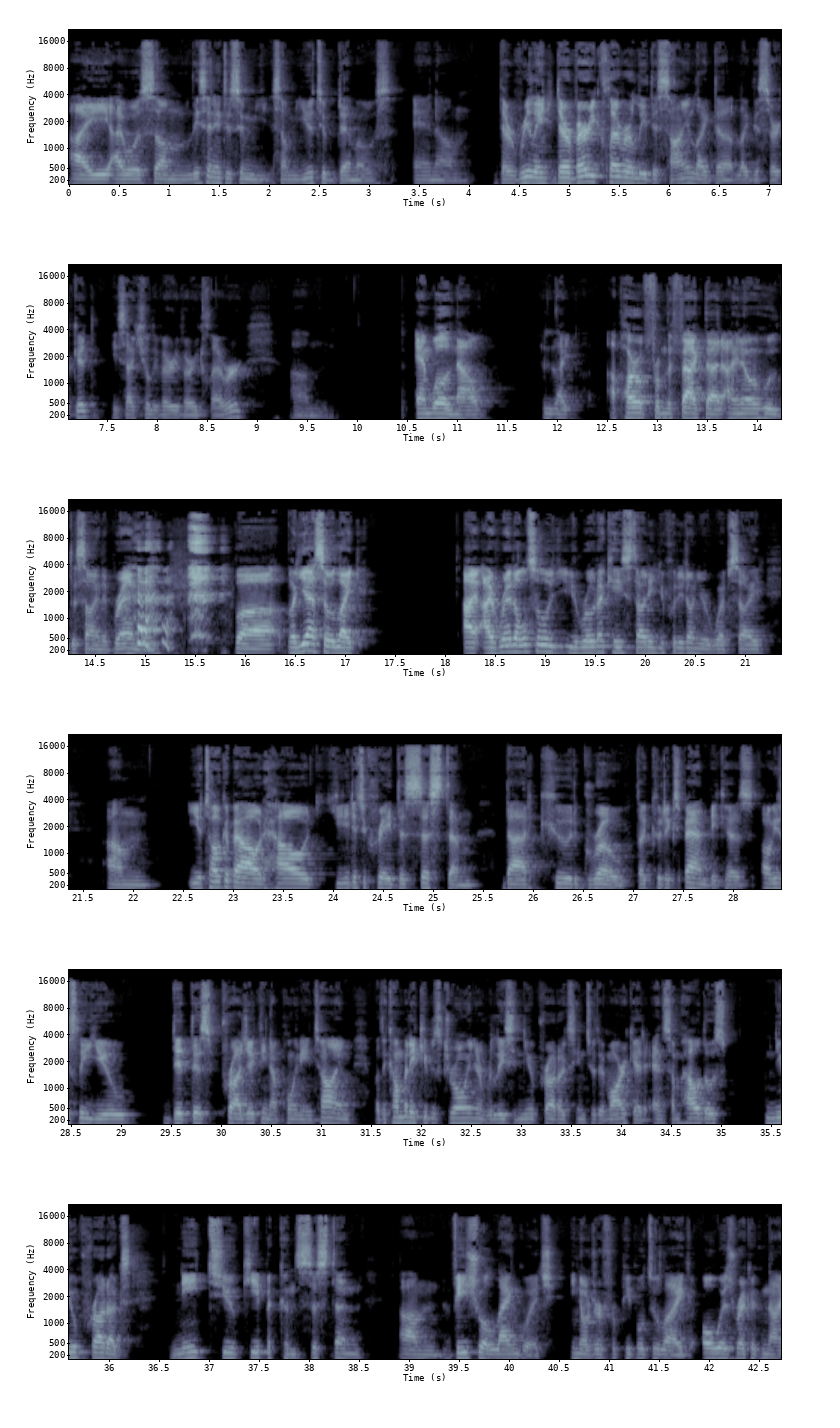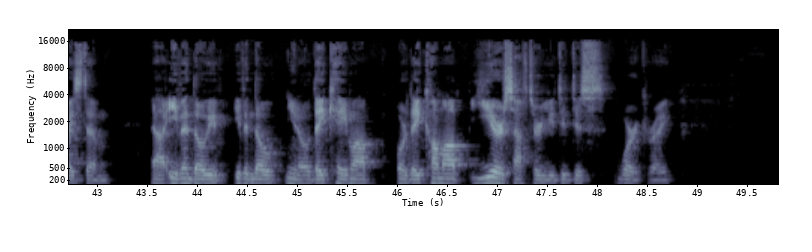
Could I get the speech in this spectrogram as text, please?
I I was um listening to some some YouTube demos and um they're really they're very cleverly designed like the like the circuit is actually very very clever um and well now like apart from the fact that i know who designed the branding but but yeah so like I, I read also you wrote a case study. You put it on your website. Um, you talk about how you needed to create this system that could grow, that could expand, because obviously you did this project in a point in time, but the company keeps growing and releasing new products into the market, and somehow those new products need to keep a consistent um, visual language in order for people to like always recognize them, uh, even though even though you know they came up or they come up years after you did this work, right?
